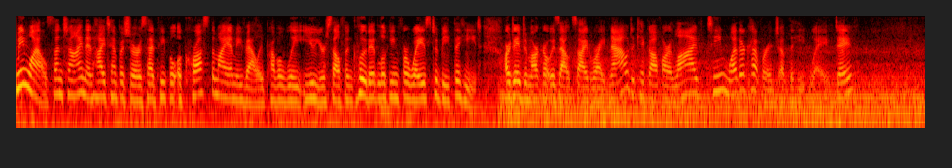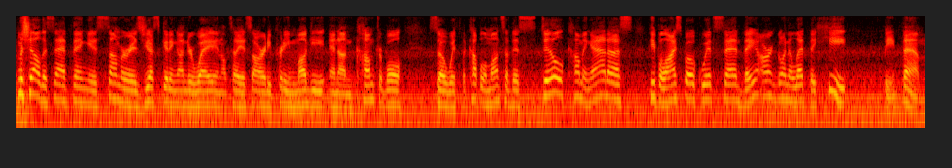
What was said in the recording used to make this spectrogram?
Meanwhile, sunshine and high temperatures had people across the Miami Valley, probably you yourself included, looking for ways to beat the heat. Our Dave DeMarco is outside right now to kick off our live team weather coverage of the heat wave. Dave? Michelle, the sad thing is summer is just getting underway, and I'll tell you it's already pretty muggy and uncomfortable. So, with a couple of months of this still coming at us, people I spoke with said they aren't going to let the heat beat them.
